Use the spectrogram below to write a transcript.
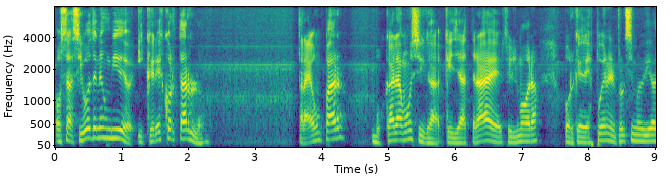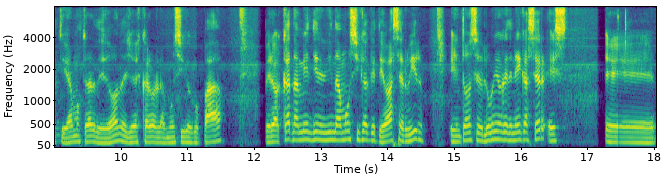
O sea, si vos tenés un video y querés cortarlo, trae un par, busca la música que ya trae Filmora, porque después en el próximo video te voy a mostrar de dónde yo descargo la música copada. Pero acá también tiene linda música que te va a servir. Entonces lo único que tenés que hacer es eh,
